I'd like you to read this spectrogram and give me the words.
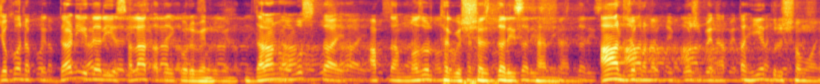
যখন আপনি দাঁড়িয়ে দাঁড়িয়ে সালাত আদায় করবেন, দাঁড়ানো অবস্থায় আপনার নজর থাকবে সেজদার স্থানে। আর যখন আপনি বসবেন আত্মাহিয়াতুর সময়,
